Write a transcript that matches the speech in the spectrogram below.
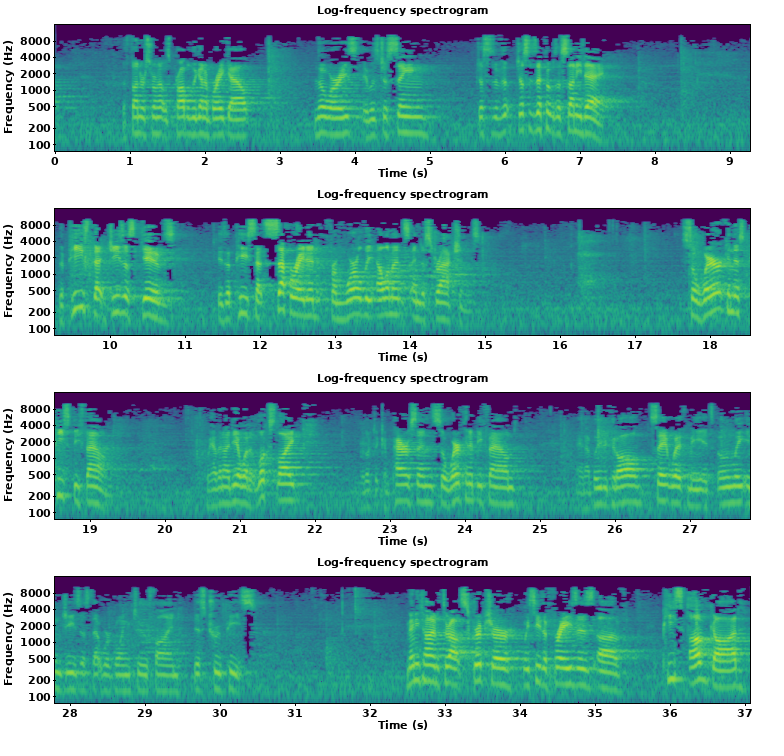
the thunderstorm that was probably going to break out. No worries. It was just singing just as, if, just as if it was a sunny day. The peace that Jesus gives is a peace that's separated from worldly elements and distractions. So, where can this peace be found? We have an idea what it looks like. We looked at comparisons. So, where can it be found? And I believe you could all say it with me it's only in Jesus that we're going to find this true peace. Many times throughout Scripture, we see the phrases of peace of God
